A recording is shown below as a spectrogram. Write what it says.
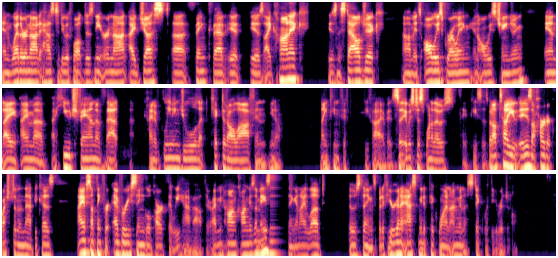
and whether or not it has to do with Walt Disney or not, I just uh, think that it is iconic, is nostalgic. Um, it's always growing and always changing, and I I'm a, a huge fan of that kind of gleaming jewel that kicked it all off in you know 1955. It's it was just one of those pieces. But I'll tell you, it is a harder question than that because I have something for every single park that we have out there. I mean, Hong Kong is amazing, and I loved those things. But if you're going to ask me to pick one, I'm going to stick with the original.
